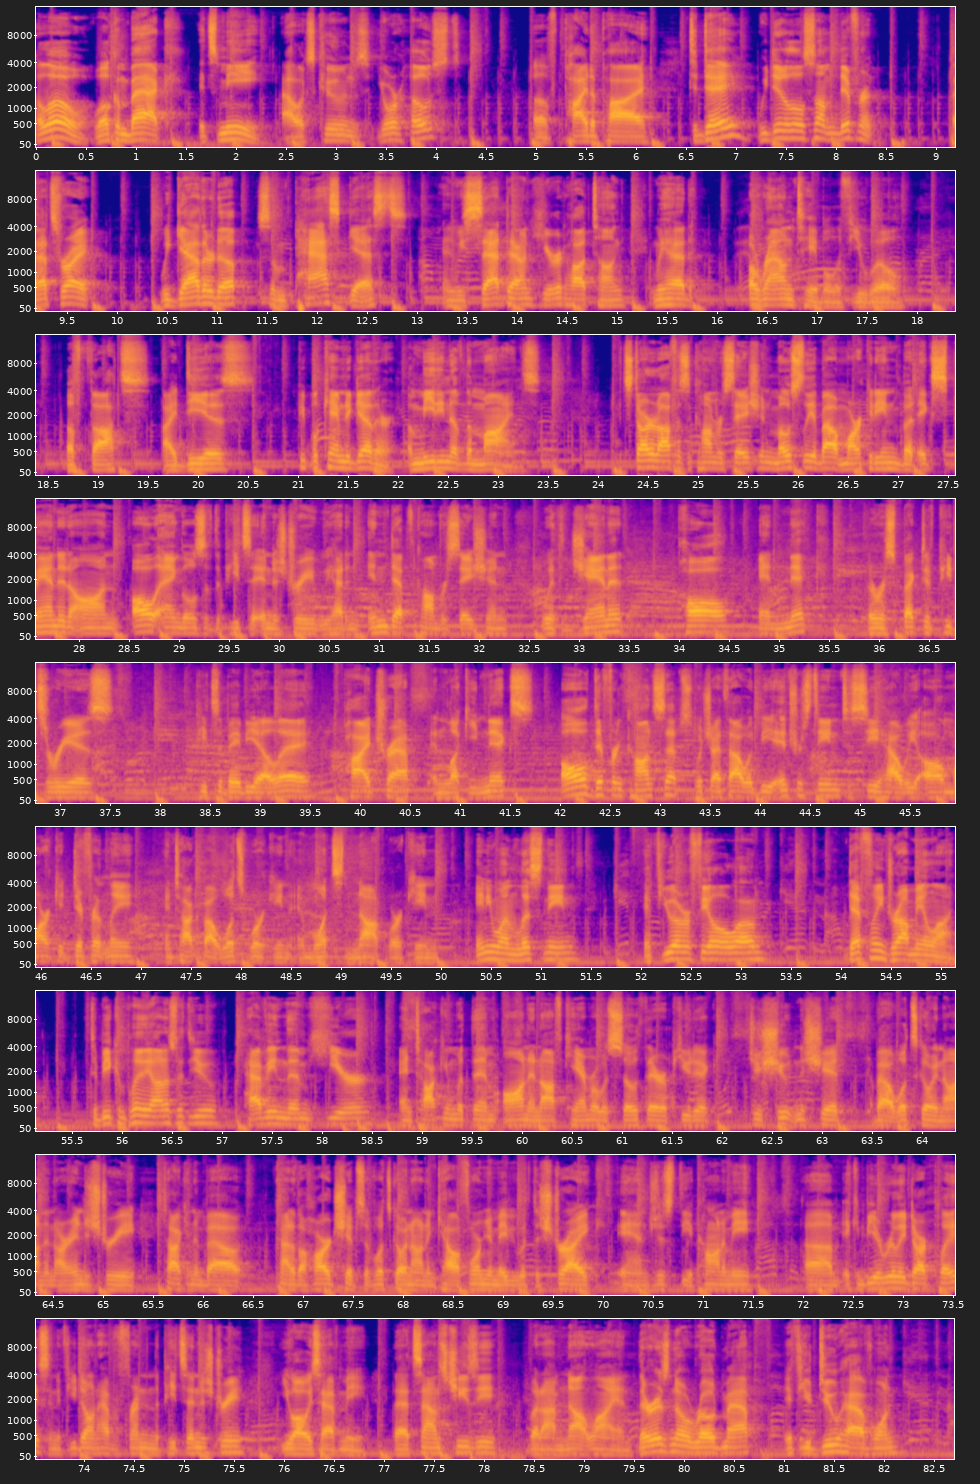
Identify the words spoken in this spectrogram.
Hello, welcome back. It's me, Alex Koons, your host of Pie to Pie. Today, we did a little something different. That's right. We gathered up some past guests and we sat down here at Hot Tongue and we had a round table, if you will, of thoughts, ideas. People came together, a meeting of the minds. It started off as a conversation mostly about marketing, but expanded on all angles of the pizza industry. We had an in depth conversation with Janet, Paul, and Nick, their respective pizzerias Pizza Baby LA, Pie Trap, and Lucky Nick's. All different concepts, which I thought would be interesting to see how we all market differently and talk about what's working and what's not working. Anyone listening, if you ever feel alone, definitely drop me a line. To be completely honest with you, having them here and talking with them on and off camera was so therapeutic. Just shooting the shit about what's going on in our industry, talking about kind of the hardships of what's going on in California, maybe with the strike and just the economy. Um, it can be a really dark place, and if you don't have a friend in the pizza industry, you always have me. That sounds cheesy, but I'm not lying. There is no roadmap. If you do have one,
